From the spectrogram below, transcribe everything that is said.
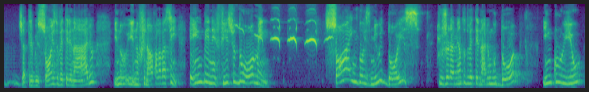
de atribuições do veterinário e no, e no final falava assim, em benefício do homem. Só em 2002 que o juramento do veterinário mudou incluiu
